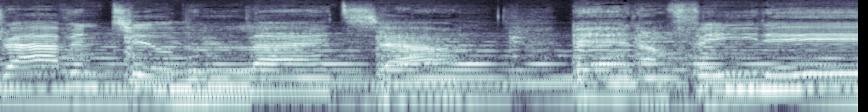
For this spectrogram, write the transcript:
I till the lights out and I'm faded.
